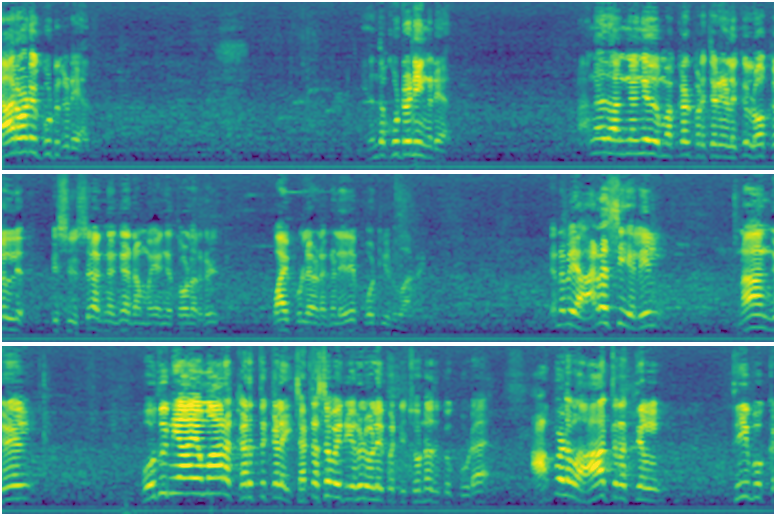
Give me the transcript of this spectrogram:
யாரோட கூட்டு கிடையாது. எந்த கூட்டணியும் கிடையாது. நாங்கள் அது அங்கங்கே மக்கள் பிரச்சனைகளுக்கு லோக்கல் இஷ்யூஸ் அங்கங்கே நம்ம எங்கள் தோழர்கள் வாய்ப்புள்ள இடங்களிலே போட்டியிடுவார்கள். எனவே அரசியலில் நாங்கள் பொது நியாயமான கருத்துக்களை சட்டசபை நிகழ்வுகளை பற்றி சொன்னதுக்கு கூட அவ்வளவு ஆத்திரத்தில் திமுக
